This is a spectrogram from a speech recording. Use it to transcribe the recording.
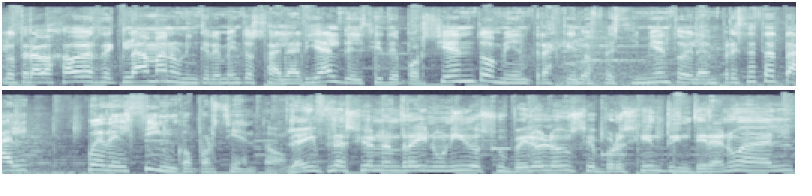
Los trabajadores reclaman un incremento salarial del 7%, mientras que el ofrecimiento de la empresa estatal fue del 5%. La inflación en Reino Unido superó el 11% interanual,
